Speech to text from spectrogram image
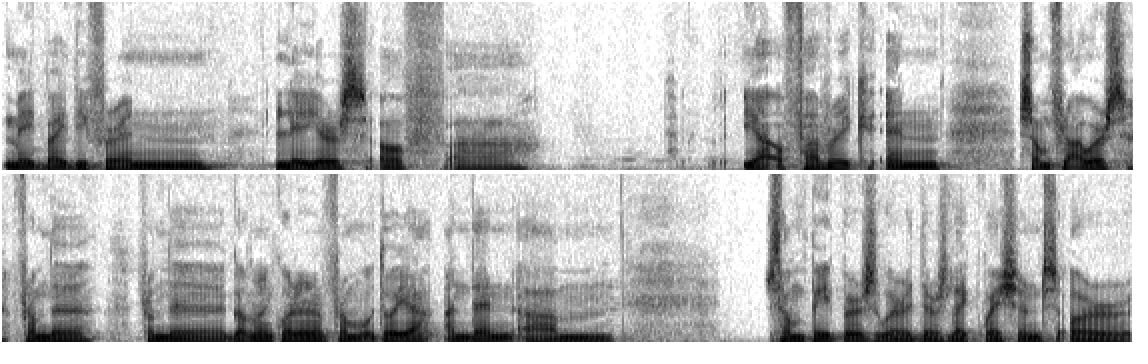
made by different layers of uh, yeah of fabric and some flowers from the from the government quarter and from Utoya, and then um, some papers where there's like questions or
